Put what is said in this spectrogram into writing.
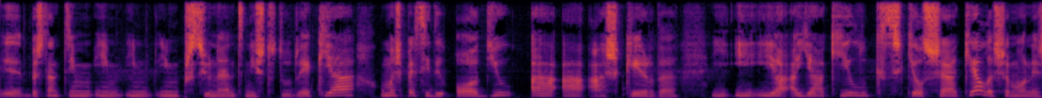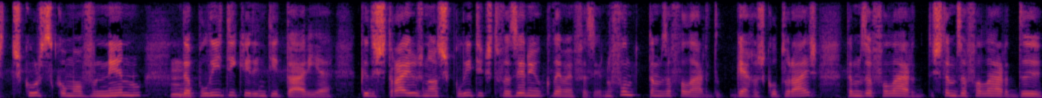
eh, bastante im, im, impressionante nisto tudo: é que há uma espécie de ódio à, à, à esquerda e, e, e, há, e há aquilo que, que, ele, que ela chamou neste discurso como o veneno hum. da política identitária, que distrai os nossos políticos de fazerem o que devem fazer. No fundo, estamos a falar de guerras culturais, estamos a falar, estamos a falar de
